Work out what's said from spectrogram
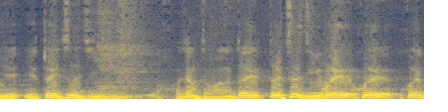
也也对自己好像怎么呢？对对自己会会会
